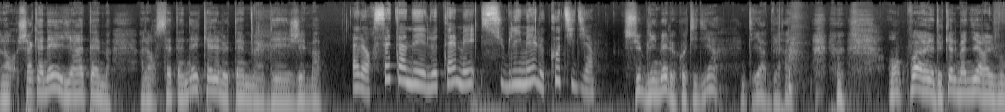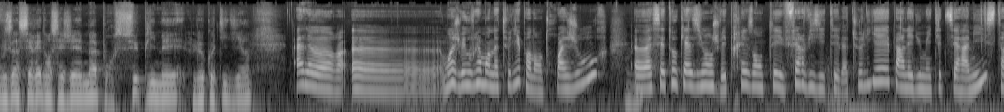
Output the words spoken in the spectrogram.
Alors chaque année il y a un thème. Alors cette année, quel est le thème des GEMA Alors, cette année, le thème est sublimer le quotidien. Sublimer le quotidien? Diable En quoi et de quelle manière allez-vous vous insérer dans ces GMA pour sublimer le quotidien? Alors, euh, moi, je vais ouvrir mon atelier pendant trois jours. Euh, à cette occasion, je vais présenter, faire visiter l'atelier, parler du métier de céramiste,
